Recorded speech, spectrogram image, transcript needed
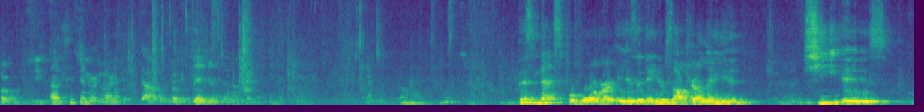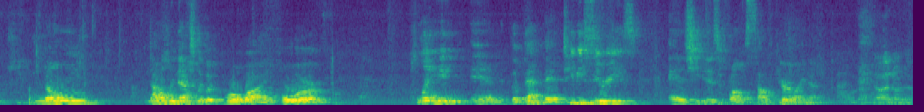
Oh, she's been recorded. Okay, thank you. This next performer is a native South Carolinian. She is known not only nationally but worldwide for playing in the Batman TV series, and she is from South Carolina. No, I don't know.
